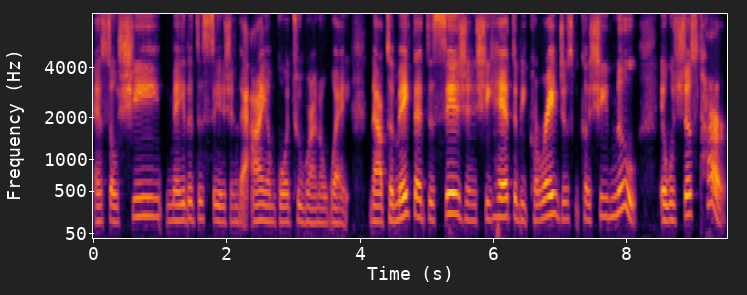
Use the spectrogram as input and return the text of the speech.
And so she made a decision that I am going to run away. Now, to make that decision, she had to be courageous because she knew it was just her.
